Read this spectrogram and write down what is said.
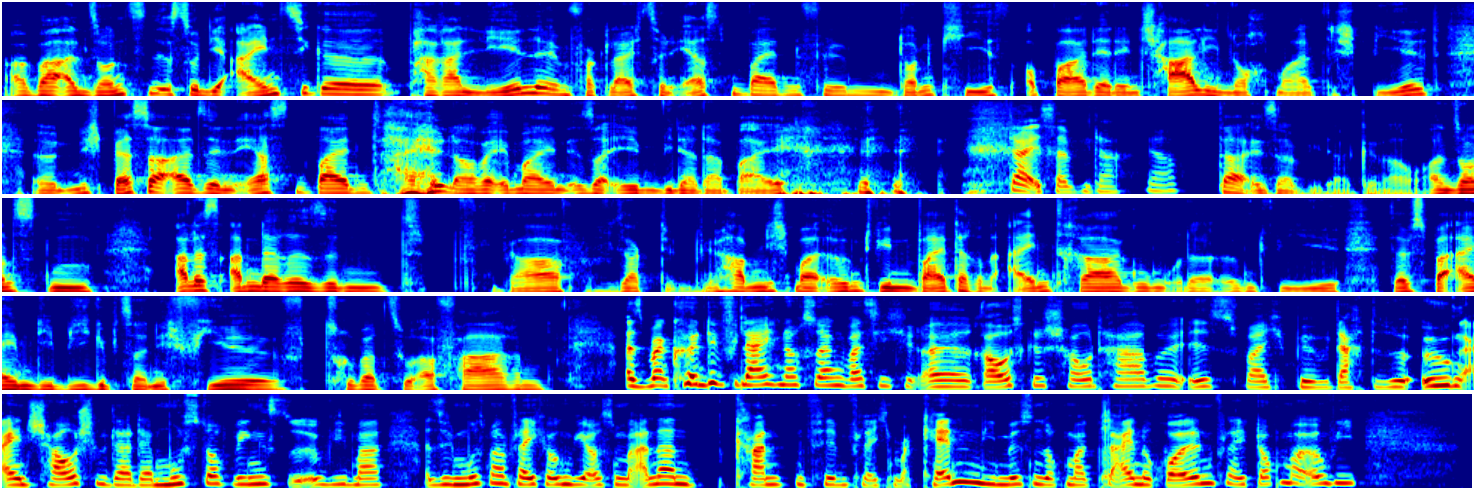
Aber ansonsten ist so die einzige Parallele im Vergleich zu den ersten beiden Filmen Don Keith Oppa, der den Charlie nochmals spielt. Äh, nicht besser als in den ersten beiden Teilen, aber immerhin ist er eben wieder dabei. da ist er wieder, ja. Da ist er wieder, genau. Ansonsten alles andere sind, ja, wie gesagt, wir haben nicht mal irgendwie einen weiteren Eintragung oder irgendwie, selbst bei IMDb gibt's da nicht viel drüber zu erfahren. Also man könnte vielleicht noch sagen, was ich äh, rausgeschaut habe, ist, weil ich mir dachte, so irgendein Schauspieler, der muss doch wenigstens irgendwie mal, also den muss man vielleicht irgendwie aus einem anderen bekannten Film vielleicht mal kennen, die müssen doch mal kleine Rollen vielleicht doch mal irgendwie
